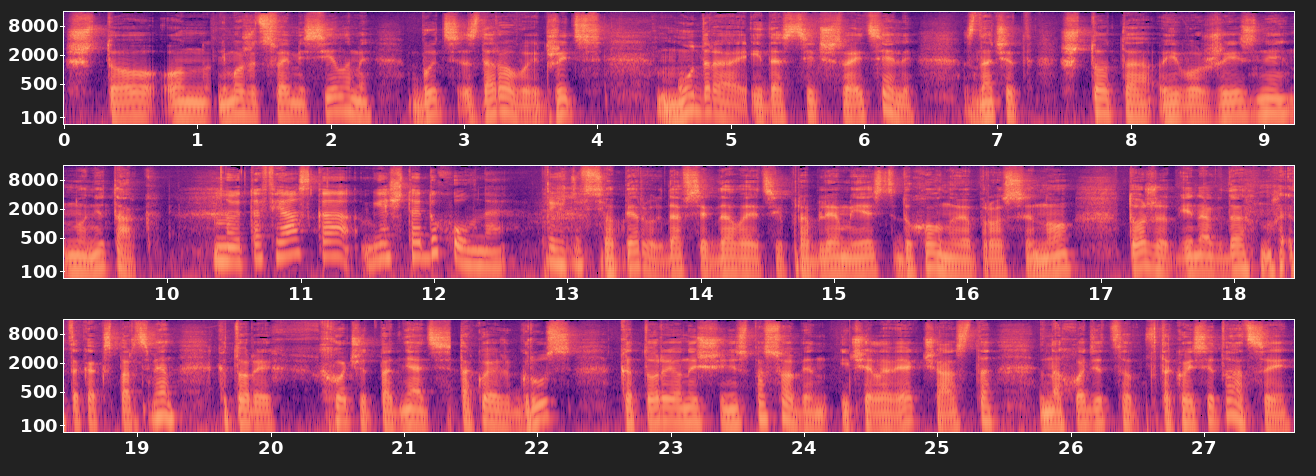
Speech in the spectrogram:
что он не может своими силами быть здоровым, жить мудро и достичь своей цели. Значит, что-то в его жизни, ну, не так. Но это фиаско, я считаю, духовное прежде всего? Во-первых, да, всегда в этих проблем есть духовные вопросы, но тоже иногда, ну, это как спортсмен, который хочет поднять такой груз, который он еще не способен. И человек часто находится в такой ситуации.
